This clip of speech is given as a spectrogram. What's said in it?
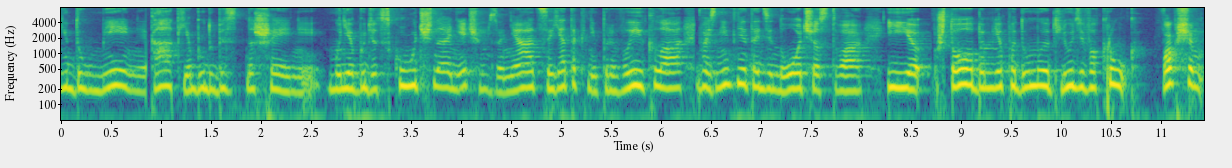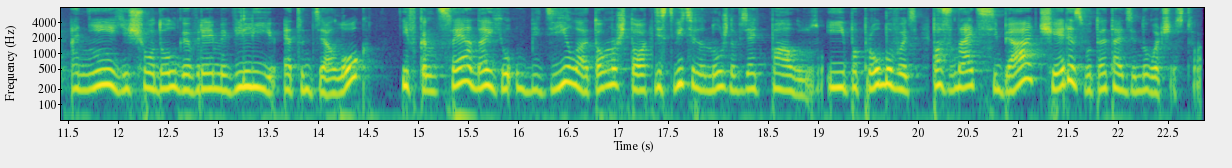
недоумение. Как я буду без отношений? Мне будет скучно, нечем заняться, я так не привыкла, возникнет одиночество, и что обо мне подумают люди вокруг? В общем, они еще долгое время вели этот диалог, и в конце она ее убедила о том, что действительно нужно взять паузу и попробовать познать себя через вот это одиночество.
